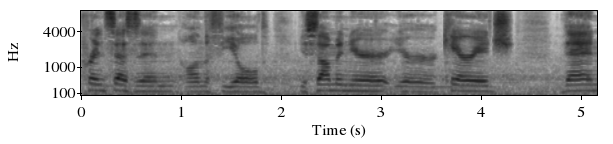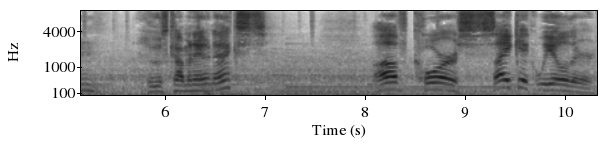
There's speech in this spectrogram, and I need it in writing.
princess in on the field. You summon your your carriage then, who's coming out next? Of course, Psychic Wielder.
